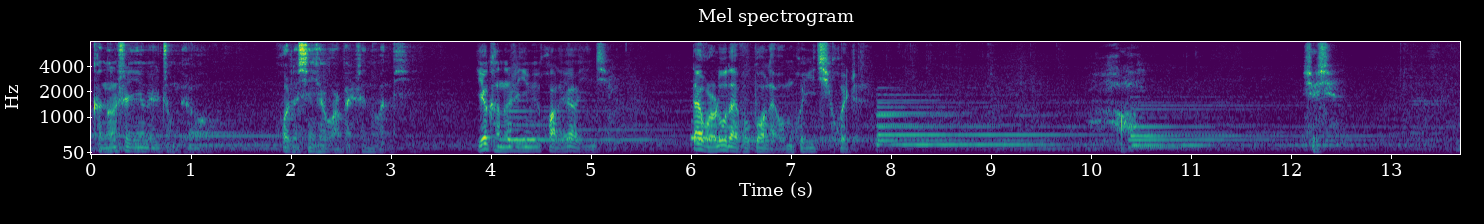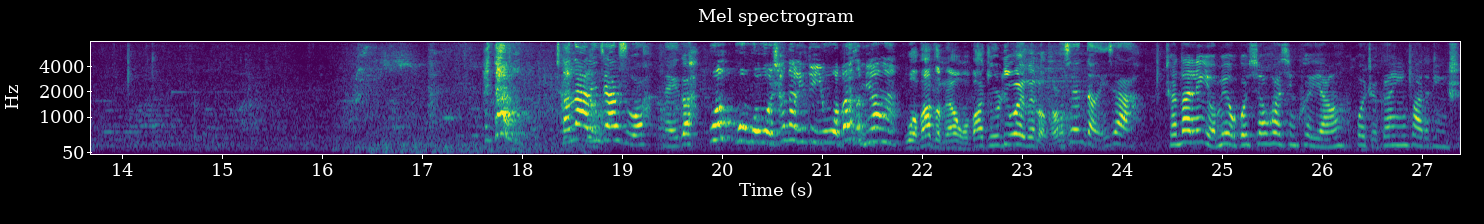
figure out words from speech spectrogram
可能是因为肿瘤，或者心血管本身的问题，也可能是因为化疗药引起。待会儿陆大夫过来，我们会一起会诊。好，谢谢。哎，大夫常大林家属哪个？我我我我常大林队友，我爸怎么样了？我爸怎么样？我爸就是另外那老头你。先等一下。常大林有没有过消化性溃疡或者肝硬化的病史？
